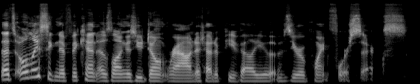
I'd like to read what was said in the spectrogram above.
That's only significant as long as you don't round. It had a p value of 0.46.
